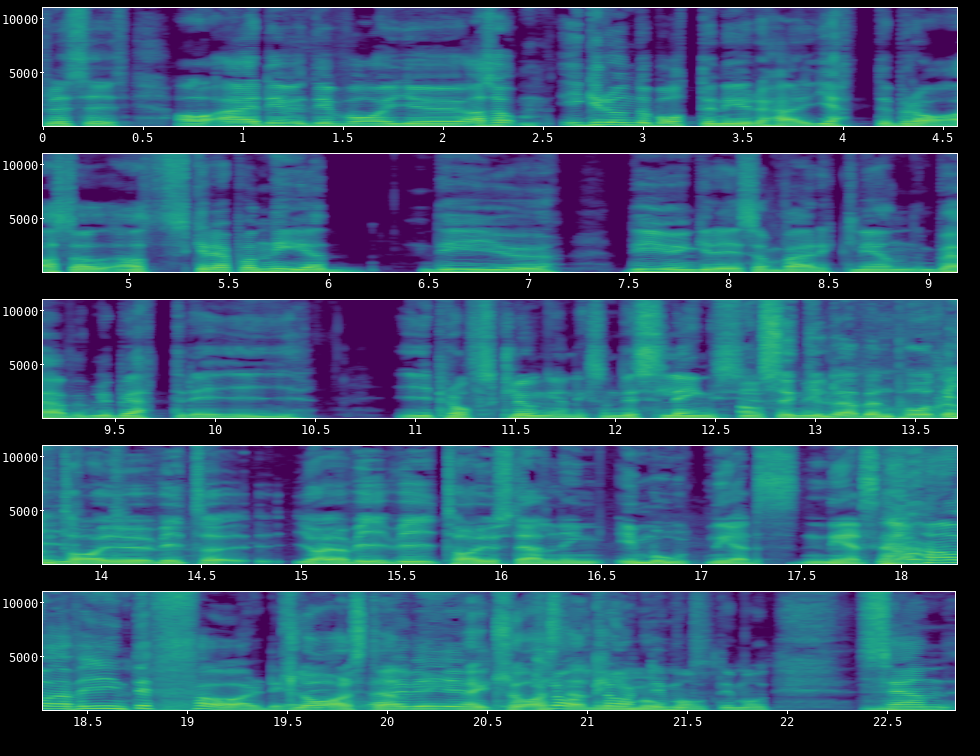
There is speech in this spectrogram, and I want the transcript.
Precis. Ja, det, det var ju, alltså i grund och botten är det här jättebra. Alltså att skräpa ner, det är ju, det är ju en grej som verkligen behöver bli bättre i i proffsklungan liksom. Det slängs ju ja, så Cykelwebben-podden tar ju, vi tar, ja, ja, vi, vi tar ju ställning emot neds, nedskräp. ja, vi är inte för det. Klar ställning, nej, vi nej klar, klar ställning klart emot. emot, emot. Sen, mm.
